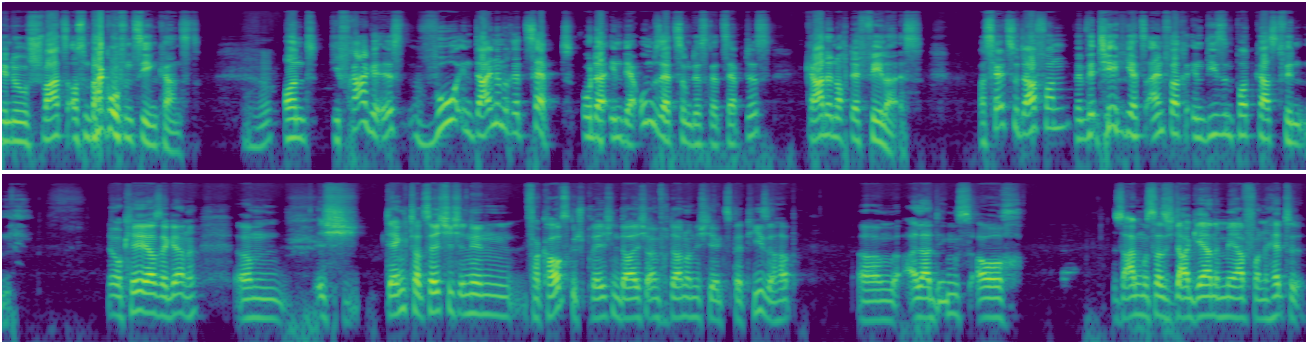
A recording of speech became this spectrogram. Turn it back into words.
den du schwarz aus dem Backofen ziehen kannst. Mhm. Und die Frage ist, wo in deinem Rezept oder in der Umsetzung des Rezeptes gerade noch der Fehler ist. Was hältst du davon, wenn wir den jetzt einfach in diesem Podcast finden? Okay, ja, sehr gerne. Ähm, ich denke tatsächlich in den Verkaufsgesprächen, da ich einfach da noch nicht die Expertise habe, ähm, allerdings auch sagen muss, dass ich da gerne mehr von hätte.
